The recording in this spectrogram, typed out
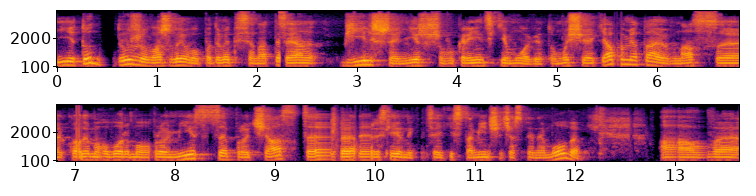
І тут дуже важливо подивитися на те, це більше, ніж в українській мові. Тому що, як я пам'ятаю, в нас, е, коли ми говоримо про місце, про час, це вже не прислівники, це якісь там інші частини мови. А в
